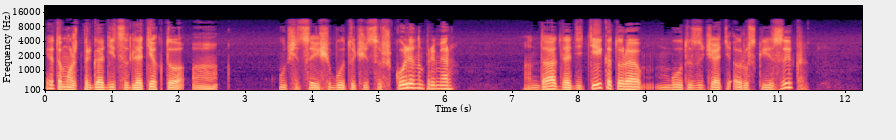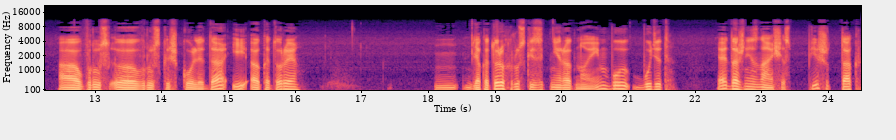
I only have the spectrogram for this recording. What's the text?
Это может пригодиться для тех, кто э, учится, еще будет учиться в школе, например. Да, для детей, которые будут изучать русский язык а, в, рус, э, в русской школе, да, и а, которые для которых русский язык не родной. Им бу будет, я даже не знаю, сейчас пишут так,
